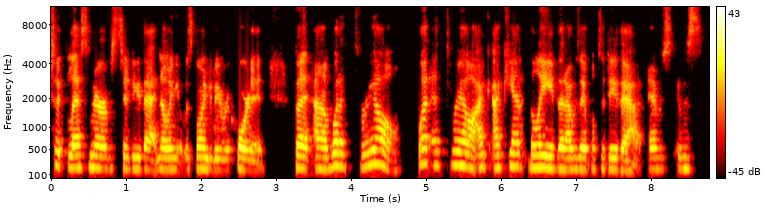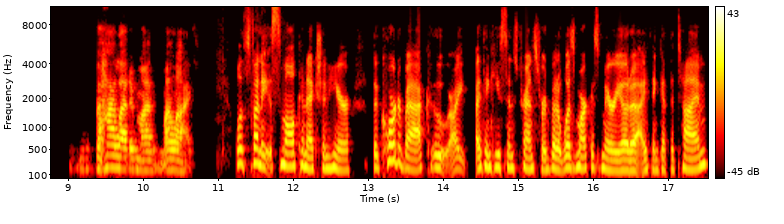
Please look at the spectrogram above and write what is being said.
took less nerves to do that, knowing it was going to be recorded. But uh, what a thrill what a thrill. I, I can't believe that I was able to do that. It was, it was the highlight of my, my life. Well, it's funny, small connection here. The quarterback, who I, I think he's since transferred, but it was Marcus Mariota, I think at the time.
